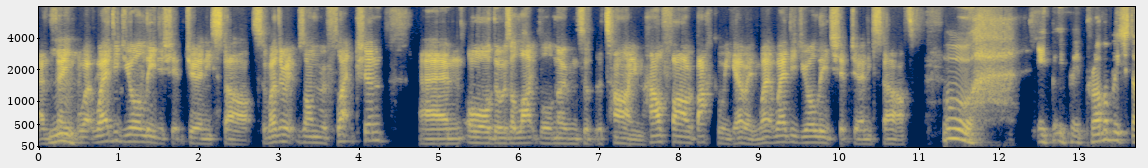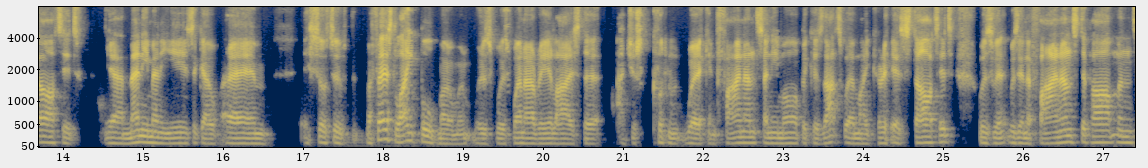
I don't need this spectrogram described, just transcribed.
and mm. think where, where, did your leadership journey start? So, whether it was on reflection um, or there was a light bulb moment at the time, how far back are we going? Where, where did your leadership journey start? Oh, it, it, it probably started, yeah, many, many years ago. Um, it's sort of my first light bulb moment was was when I realized that I just couldn't work in finance anymore because that's where my career started was was in a finance department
